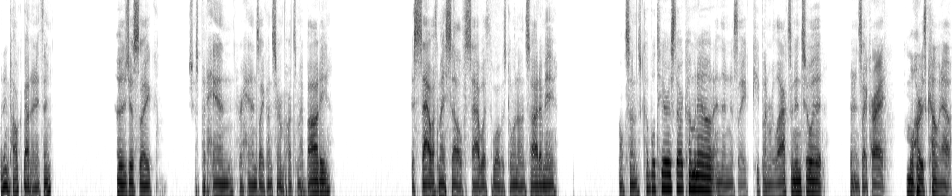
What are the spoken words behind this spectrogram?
I didn't talk about anything. It was just like, just put hand, her hands like on certain parts of my body just sat with myself, sat with what was going on inside of me. All of a sudden, a couple tears start coming out, and then it's like keep on relaxing into it. And it's like, all right, more is coming out,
